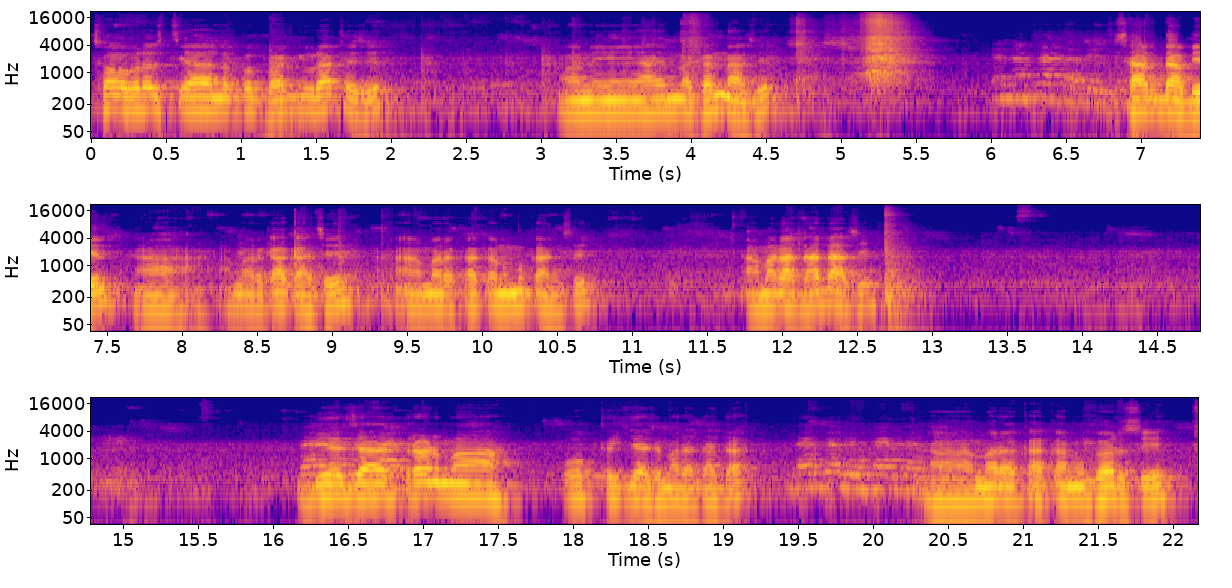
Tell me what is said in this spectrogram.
છ વર્ષ ત્યાં લગભગ ભાગ્યું રાખે છે. અને આ એમના ઘરના છે. શારદાબેન, હા, અમારા કાકા છે. આ અમારા કાકાનું મકાન છે. આ મારા દાદા છે. બે હજાર ત્રણમાં ઓફ થઈ ગયા છે મારા દાદા. હા, મારા કાકાનું ઘર છે.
